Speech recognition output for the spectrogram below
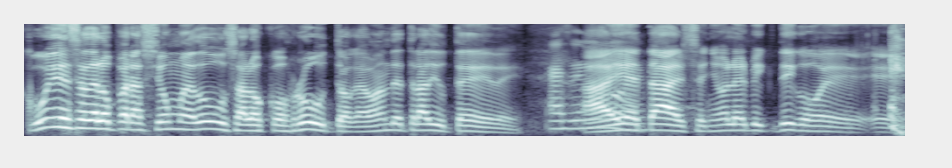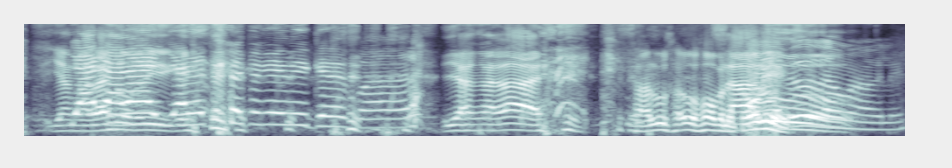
Cuídense de la Operación Medusa, los corruptos que van detrás de ustedes. Ahí está el señor Elvic, digo, eh, eh, Yan Alain Rodríguez. Yan Alain. Salud, salud, jóvenes. ¿Todo bien? amable.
